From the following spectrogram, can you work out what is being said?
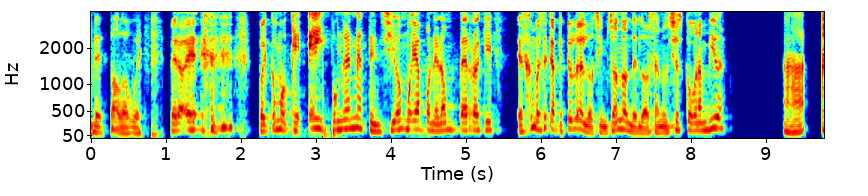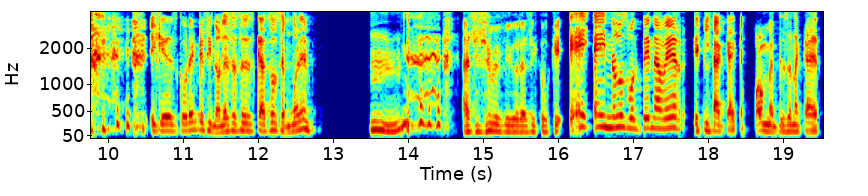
de todo, güey. Pero eh, fue como que, hey, pónganme atención, voy a poner a un perro aquí. Es como ese capítulo de Los Simpson donde los anuncios cobran vida Ajá. y que descubren que si no les haces caso se mueren. Ujú. Así se me figura, así como que, ¡ey, ey! No los volteen a ver. Y la ca- que pum, me empiezan a caer.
